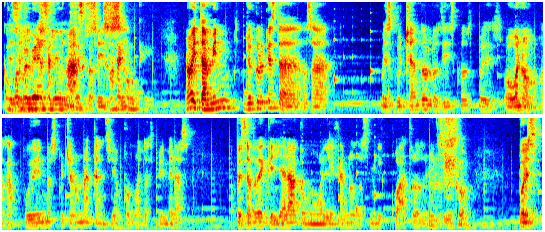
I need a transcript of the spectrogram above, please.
conforme hubieran salido los Ah, discos. sí, sí, o sea, sí. como que No, y también yo creo que hasta, o sea, escuchando los discos, pues, o bueno, o sea, pudiendo escuchar una canción como las primeras, a pesar de que ya era como el lejano 2004, 2005, pues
